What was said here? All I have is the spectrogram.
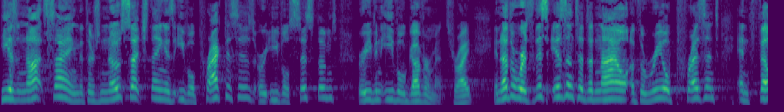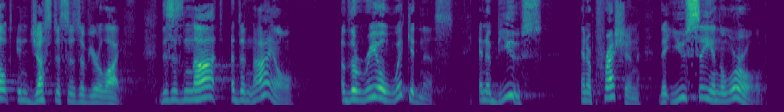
He is not saying that there's no such thing as evil practices or evil systems or even evil governments, right? In other words, this isn't a denial of the real present and felt injustices of your life. This is not a denial of the real wickedness and abuse and oppression that you see in the world.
